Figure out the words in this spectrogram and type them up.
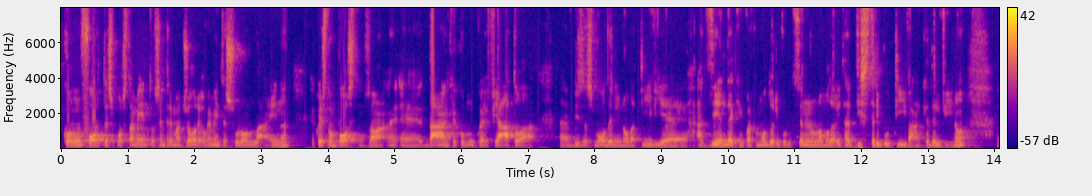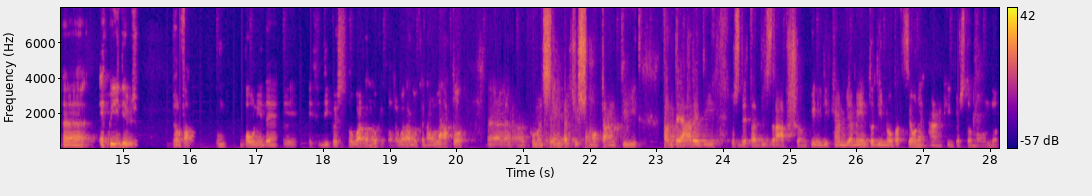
con un forte spostamento sempre maggiore ovviamente sull'online e questo un po' insomma, eh, eh, dà anche comunque fiato a eh, business model innovativi e aziende che in qualche modo rivoluzionano la modalità distributiva anche del vino eh, e quindi sono fatto un po' un'idea di questo, guardando che cosa? Guardando che da un lato, eh, come sempre, ci sono tanti, tante aree di cosiddetta disruption, quindi di cambiamento, di innovazione anche in questo mondo,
